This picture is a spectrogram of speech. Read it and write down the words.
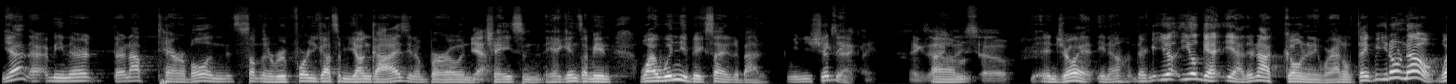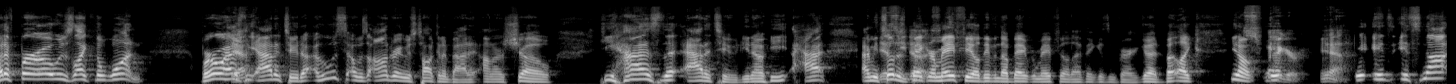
yeah, I mean they're they're not terrible, and it's something to root for. You got some young guys, you know, Burrow and yeah. Chase and Higgins. I mean, why wouldn't you be excited about it? I mean, you should exactly. be. Exactly. Um, so enjoy it. You know, they're you'll you'll get yeah. They're not going anywhere, I don't think. But you don't know. What if Burrow is like the one? Burrow has yeah. the attitude. Who was was Andre was talking about it on our show. He has the attitude, you know. He had, I mean, yes, so does Baker does. Mayfield, even though Baker Mayfield, I think, isn't very good. But like, you know, swagger, it, yeah. It, it's it's not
